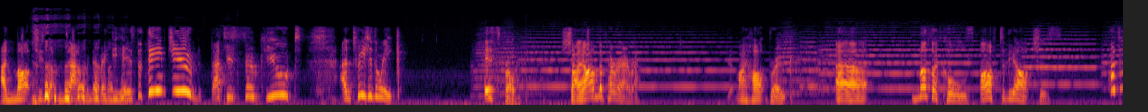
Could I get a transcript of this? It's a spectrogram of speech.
and marches up and down whenever he hears the theme tune. That is so cute. And tweet of the week is from Shyama Pereira. My heart broke. Uh, mother calls after the archers. Have you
